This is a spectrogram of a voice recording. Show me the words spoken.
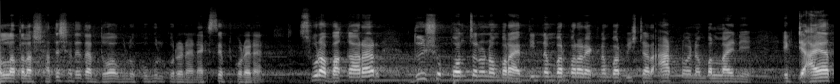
আল্লাহ তাআলা সাথে সাথে তার দোয়াগুলো কবুল করে নেন অ্যাকসেপ্ট করে নেন। সূরা বাকারার দুইশো পঞ্চান্ন নম্বর আয়াত, তিন নম্বর পারার এক নম্বর পৃষ্ঠার আট, নয় নম্বর লাইনে একটি আয়াত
